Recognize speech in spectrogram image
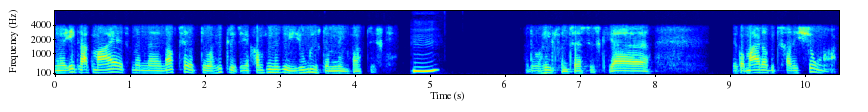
Øh, ikke ret meget, men øh, nok til, at det var hyggeligt. Jeg kom sådan lidt i julestemning, faktisk. Mm. Og det var helt fantastisk. Jeg, jeg går meget op i traditioner.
